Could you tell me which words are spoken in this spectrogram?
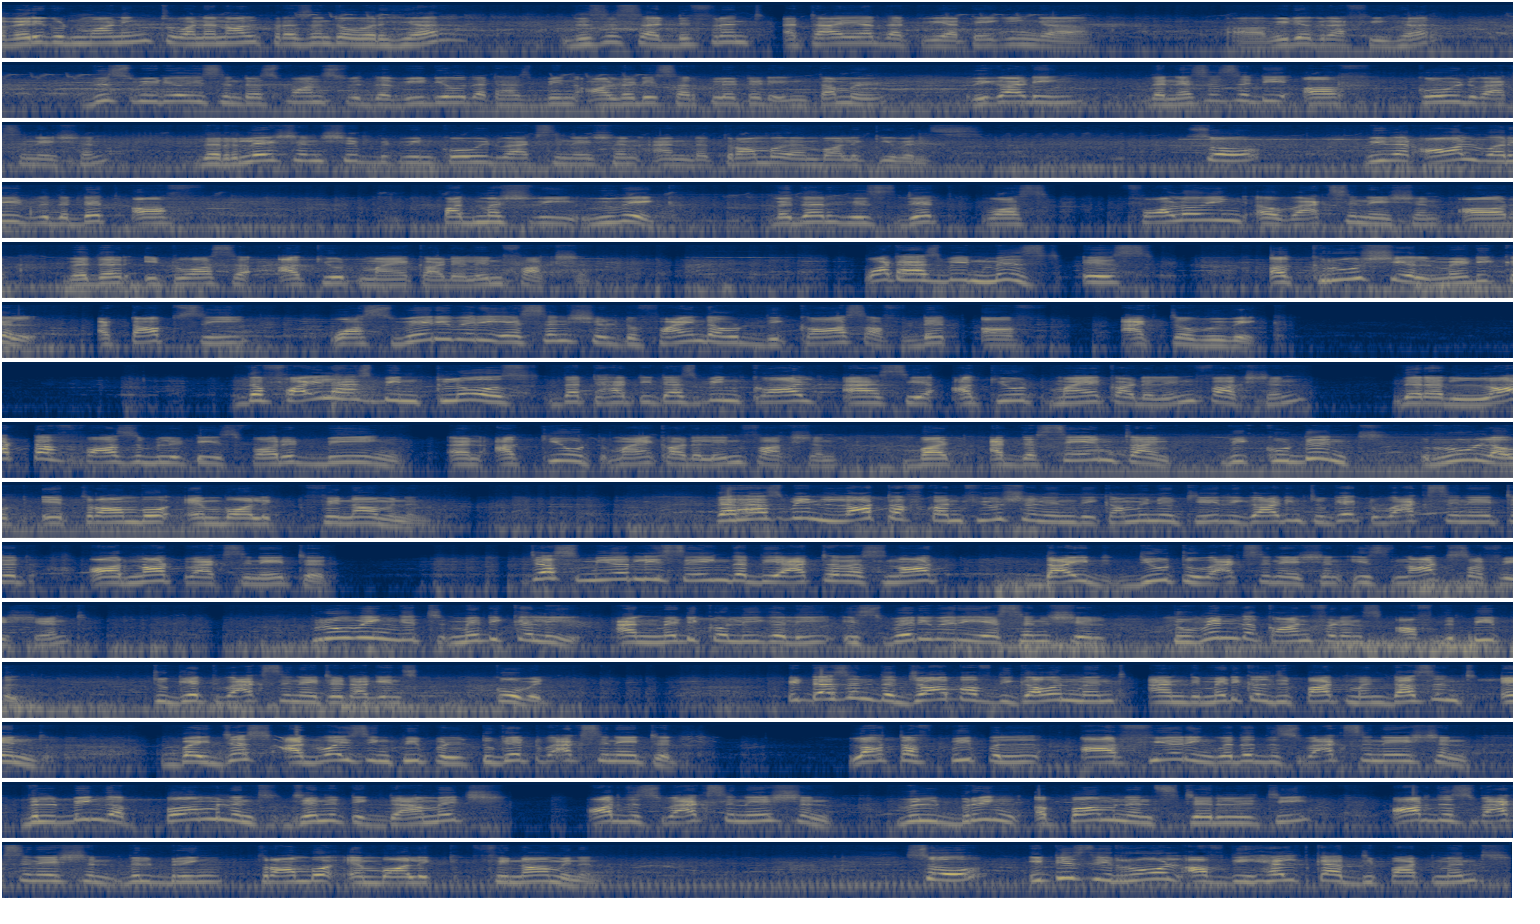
A very good morning to one and all present over here. This is a different attire that we are taking a, a videography here. This video is in response with the video that has been already circulated in Tamil regarding the necessity of COVID vaccination, the relationship between COVID vaccination and the thromboembolic events. So, we were all worried with the death of Padma Shri Vivek, whether his death was following a vaccination or whether it was an acute myocardial infarction. What has been missed is a crucial medical autopsy was very very essential to find out the cause of death of actor Vivek. The file has been closed that it has been called as a acute myocardial infarction. There are lot of possibilities for it being an acute myocardial infarction, but at the same time, we couldn't rule out a thromboembolic phenomenon. There has been lot of confusion in the community regarding to get vaccinated or not vaccinated. Just merely saying that the actor has not died due to vaccination is not sufficient. Proving it medically and medico legally is very, very essential to win the confidence of the people to get vaccinated against COVID. It doesn't, the job of the government and the medical department doesn't end by just advising people to get vaccinated. Lot of people are fearing whether this vaccination will bring a permanent genetic damage or this vaccination will bring a permanent sterility or this vaccination will bring thromboembolic phenomenon. So, it is the role of the healthcare department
